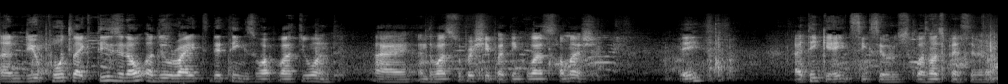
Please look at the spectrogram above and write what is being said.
and you put like this, you know, and you write the things what, what you want. I and it was super cheap. I think it was how much? Eight. I think eight, six euros. It was not expensive, you know.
